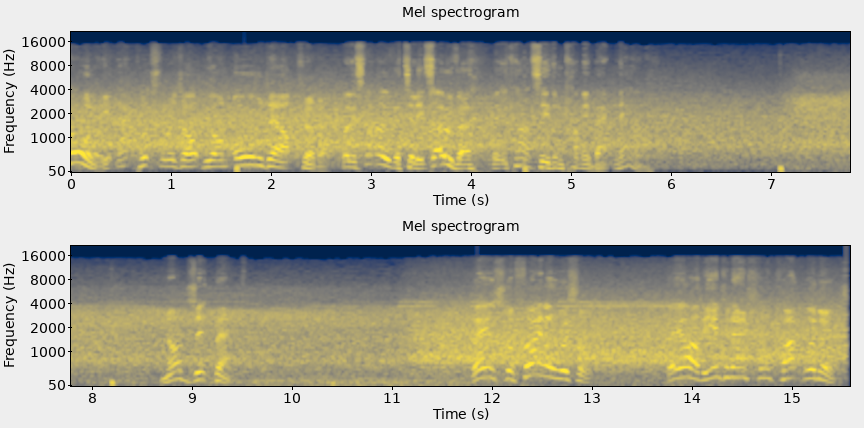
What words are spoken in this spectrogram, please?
Surely that puts the result beyond all doubt, Trevor. Well, it's not over till it's over, but you can't see them coming back now. Nods it back. There's the final whistle. They are the International Cup winners.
